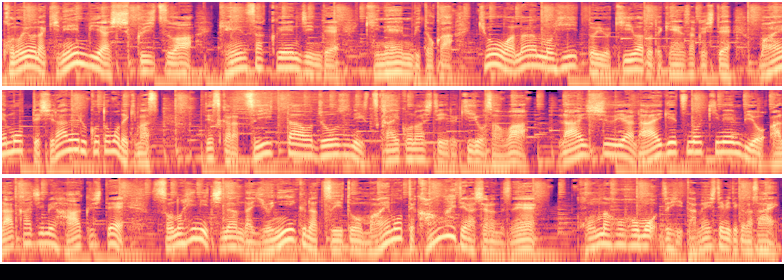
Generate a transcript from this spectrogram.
このような記念日や祝日は検索エンジンで記念日とか今日は何の日というキーワードで検索して前もって調べることもできます。ですからツイッターを上手に使いこなしている企業さんは来週や来月の記念日をあらかじめ把握してその日にちなんだユニークなツイートを前もって考えていらっしゃるんですね。こんな方法もぜひ試してみてください。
